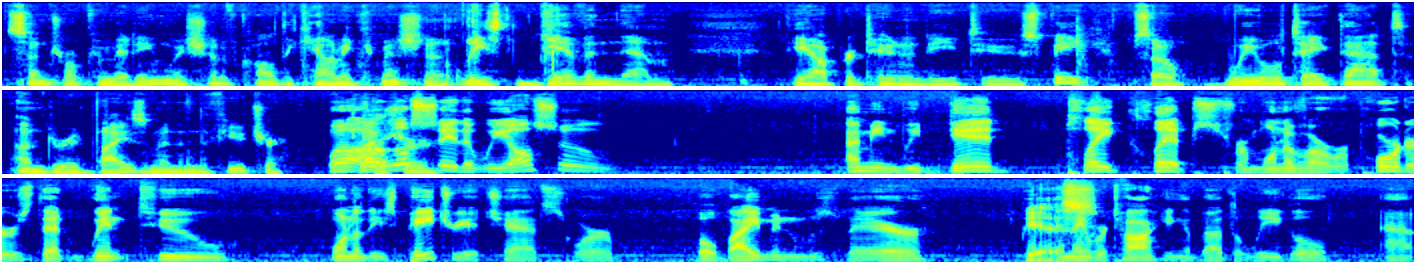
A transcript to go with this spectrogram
central committee. and We should have called the county commission, at least given them the opportunity to speak. So we will take that under advisement in the future. Well, I will sure. say that we also, I mean, we did play clips from one of our reporters that went to one of these Patriot chats where Bo Biteman was there. Yes. And they were talking about the legal uh,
